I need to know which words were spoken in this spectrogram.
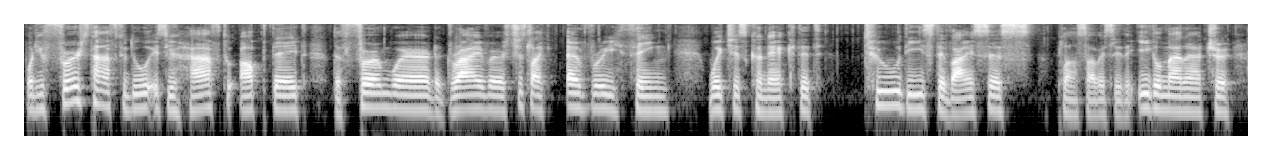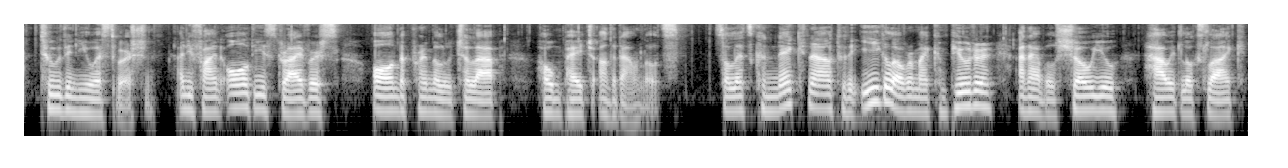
What you first have to do is you have to update the firmware, the drivers, just like everything which is connected to these devices, plus obviously the Eagle Manager to the newest version. And you find all these drivers on the Primaluce Lab homepage on the downloads. So let's connect now to the Eagle over my computer and I will show you how it looks like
